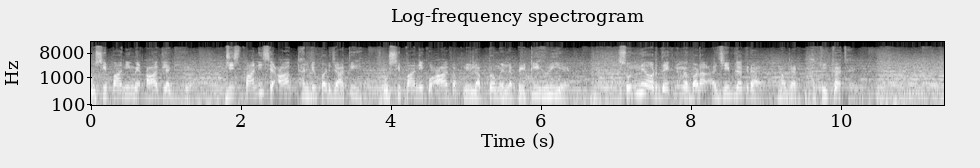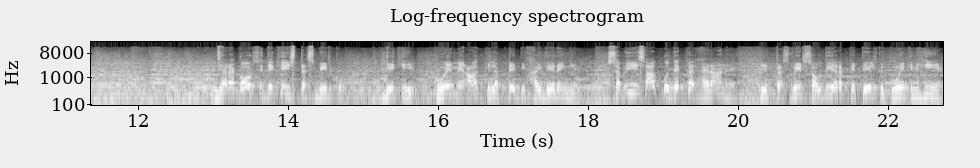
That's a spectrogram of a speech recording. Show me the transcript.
उसी पानी में आग लगी है। जिस पानी से आग ठंडी पड़ जाती है, उसी पानी को आग अपनी लपटों में लपेटी हुई है। सुनने और देखने में बड़ा अजीब लग रहा है, मगर हकीकत है। जरा गौर से देखिए इस तस्वीर को। देखिए, कुएँ में आग की लपटें दिखाई दे रही हैं। सभी इस आग को देखकर हैरान हैं। ये तस्वीर सऊदी अरब के तेल के कुएँ की नहीं है,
